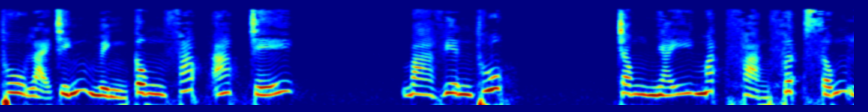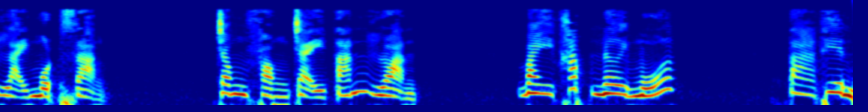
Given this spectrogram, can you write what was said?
Thu lại chính mình công pháp áp chế. Ba viên thuốc. Trong nháy mắt phảng phất sống lại một dạng. Trong phòng chạy tán loạn. Bay khắp nơi múa. Ta thiên.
